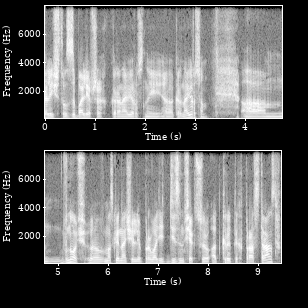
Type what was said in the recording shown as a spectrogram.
количество заболевших коронавирусной, э, коронавирусом, вновь э, в Москве начали проводить дезинфекцию открытых пространств.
